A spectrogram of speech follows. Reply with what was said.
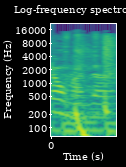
know, my love.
